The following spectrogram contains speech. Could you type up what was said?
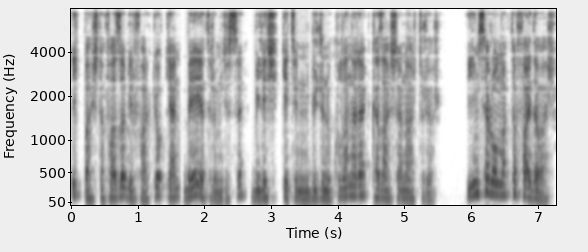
İlk başta fazla bir fark yokken B yatırımcısı bileşik getirinin gücünü kullanarak kazançlarını artırıyor. İyimser olmakta fayda var.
